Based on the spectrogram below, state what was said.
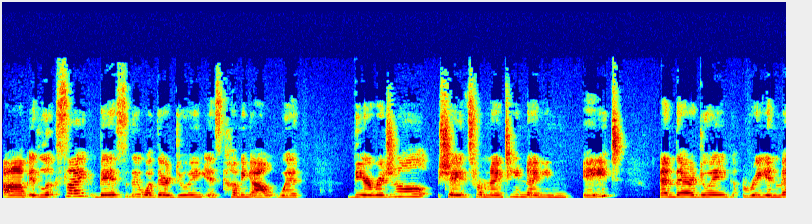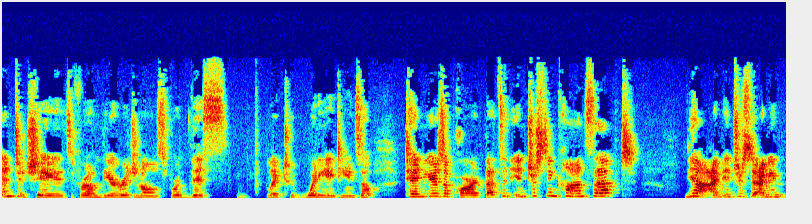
um, it looks like basically what they're doing is coming out with the original shades from 1998 and they're doing reinvented shades from the originals for this like 2018 so 10 years apart that's an interesting concept. Yeah i'm interested i mean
